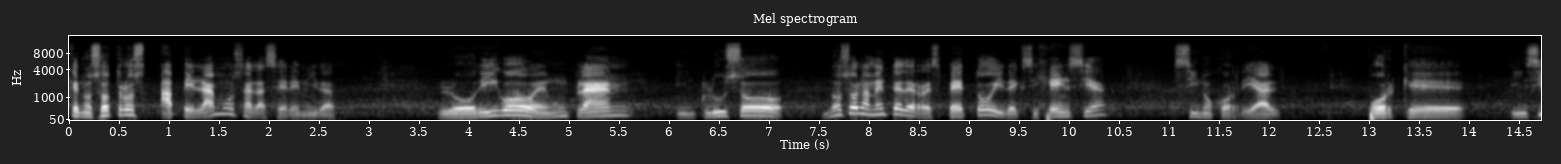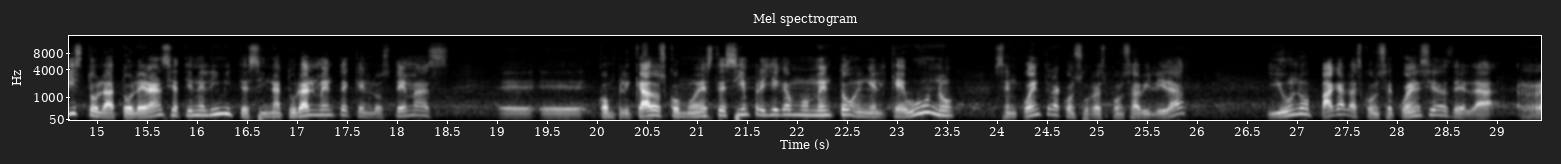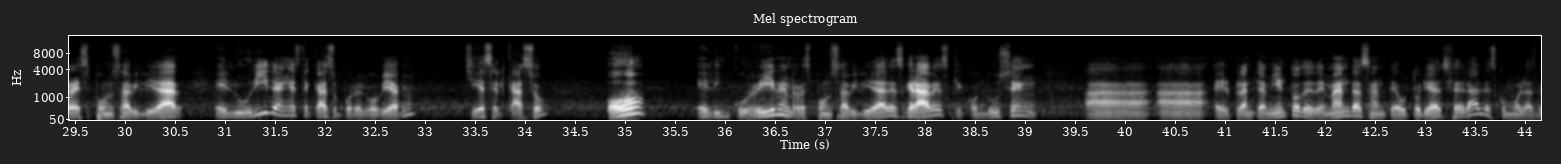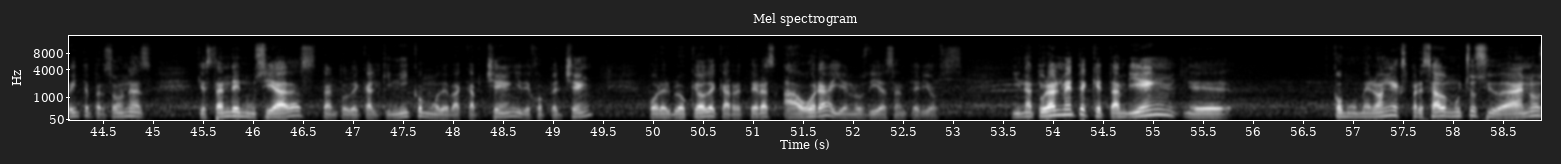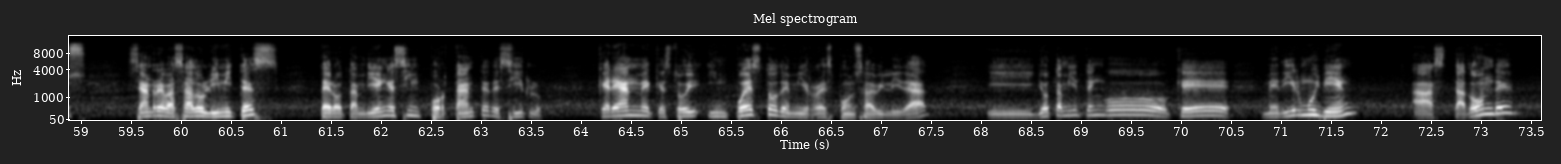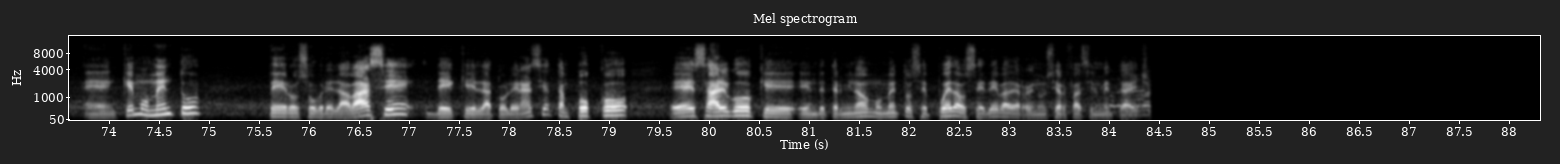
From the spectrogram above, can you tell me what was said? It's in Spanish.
que nosotros apelamos a la serenidad. Lo digo en un plan incluso no solamente de respeto y de exigencia, sino cordial. Porque, insisto, la tolerancia tiene límites y naturalmente que en los temas eh, eh, complicados como este siempre llega un momento en el que uno se encuentra con su responsabilidad y uno paga las consecuencias de la responsabilidad eludida en este caso por el gobierno, si es el caso, o el incurrir en responsabilidades graves que conducen a, el planteamiento de demandas ante autoridades federales, como las 20 personas que están denunciadas, tanto de Calquiní como de Bacapchen y de Jopelchen, por el bloqueo de carreteras ahora y en los días anteriores. Y naturalmente que también, eh, como me lo han expresado muchos ciudadanos, se han rebasado límites, pero también es importante decirlo. Créanme que estoy impuesto de mi responsabilidad y yo también tengo que medir muy bien hasta dónde, en qué momento, pero sobre la base de que la tolerancia tampoco es algo que en determinado momento se pueda o se deba de renunciar fácilmente a ello.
